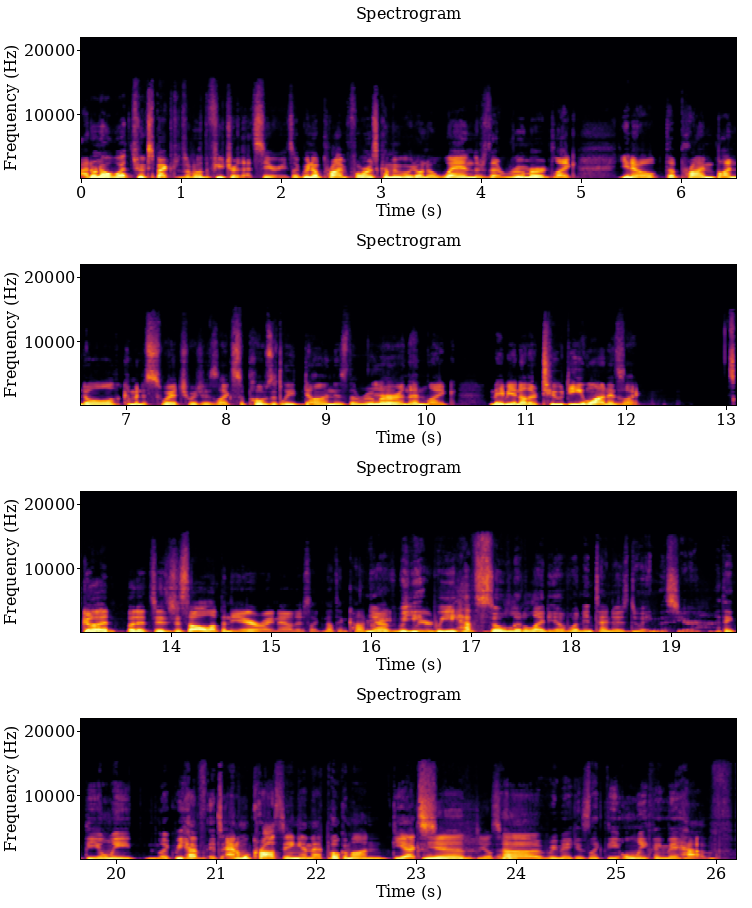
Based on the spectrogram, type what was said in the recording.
I, don't know what to expect of the future of that series. Like we know Prime Four is coming, but we don't know when. There's that rumored like you know the Prime bundle coming to Switch, which is like supposedly done, is the rumor, Yeah. and then like maybe another 2D one is like it's good, but it's it's just all up in the air right now. There's like nothing concrete. Yeah, we we have so little idea of what Nintendo is doing this year. I think the only like we have it's Animal Crossing and that Pokemon DX yeah the DLC. uh, remake is like the only thing they have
